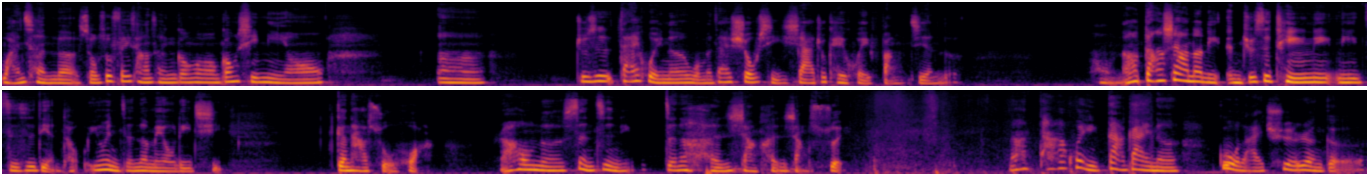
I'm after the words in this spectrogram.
完成了，手术非常成功哦，恭喜你哦。”嗯，就是待会呢，我们再休息一下，就可以回房间了。哦，然后当下呢，你你就是听你，你只是点头，因为你真的没有力气跟他说话。然后呢，甚至你真的很想很想睡。然后他会大概呢过来确认个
